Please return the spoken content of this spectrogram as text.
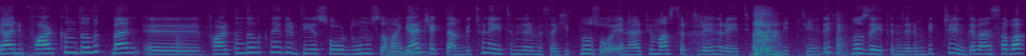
Yani farkındalık ben e, farkındalık nedir diye sorduğunuz zaman gerçekten bütün eğitimlerim mesela hipnoz o NLP Master Trainer eğitimlerim bittiğinde hipnoz eğitimlerim bittiğinde ben sabah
